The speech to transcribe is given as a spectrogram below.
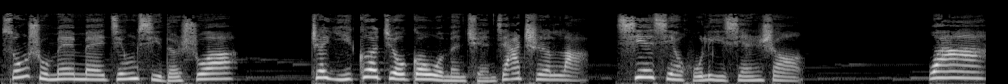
松鼠妹妹惊喜地说：“这一个就够我们全家吃了。”谢谢狐狸先生。哇，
